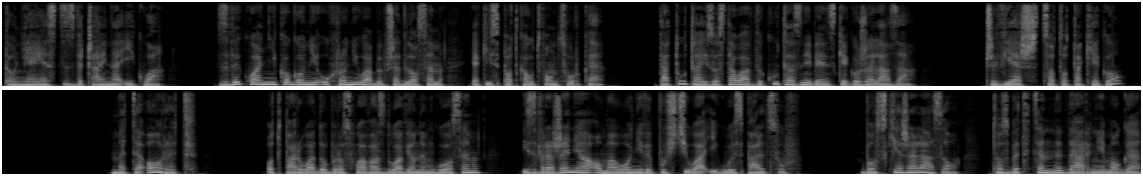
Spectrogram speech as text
To nie jest zwyczajna igła. Zwykła nikogo nie uchroniłaby przed losem, jaki spotkał twą córkę. Ta tutaj została wykuta z niebiańskiego żelaza. Czy wiesz, co to takiego? Meteoryt, odparła Dobrosława zdławionym głosem i z wrażenia o mało nie wypuściła igły z palców. Boskie żelazo, to zbyt cenny dar, nie mogę.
